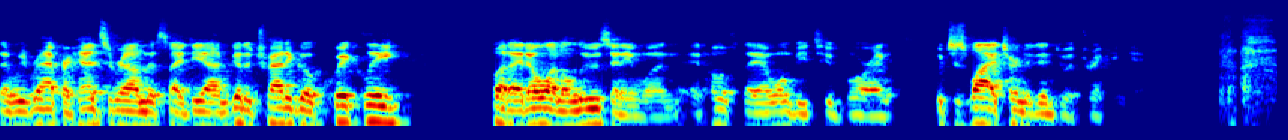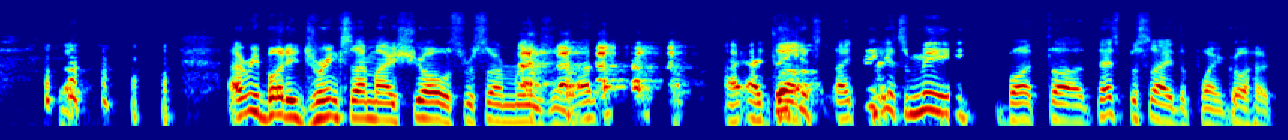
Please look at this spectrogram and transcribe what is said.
that we wrap our heads around this idea. I'm going to try to go quickly, but I don't want to lose anyone. And hopefully I won't be too boring, which is why I turned it into a drinking game. Everybody drinks on my shows for some reason. I, I, I think well, it's I think it's me, but uh, that's beside the point. Go ahead.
